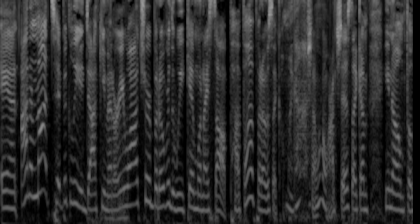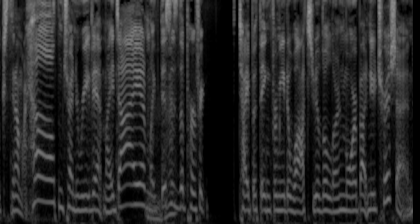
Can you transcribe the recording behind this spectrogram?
And I'm not typically a documentary watcher, but over the weekend when I saw it pop up, and I was like, oh my gosh, I want to watch this. Like, I'm, you know, I'm focusing on my health, I'm trying to revamp my diet. I'm like, this mm-hmm. is the perfect type of thing for me to watch to be able to learn more about nutrition.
